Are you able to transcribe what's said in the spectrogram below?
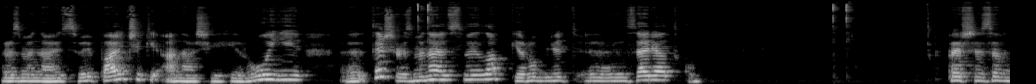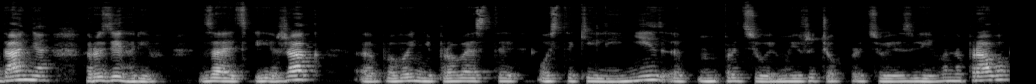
розминають свої пальчики, а наші герої е, теж розминають свої лапки, роблять е, зарядку. Перше завдання розігрів. Заєць і їжак повинні провести ось такі лінії. Е, Працюємо, їжачок працює зліва направо,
